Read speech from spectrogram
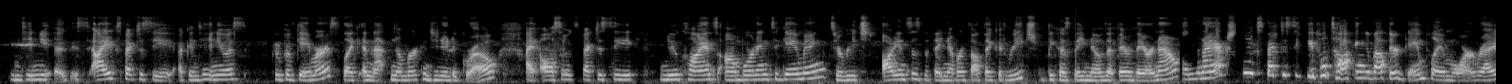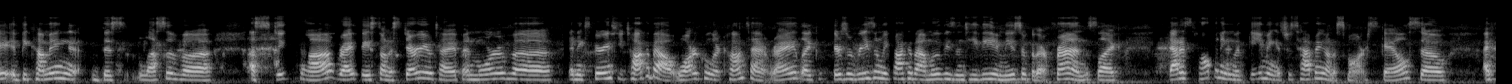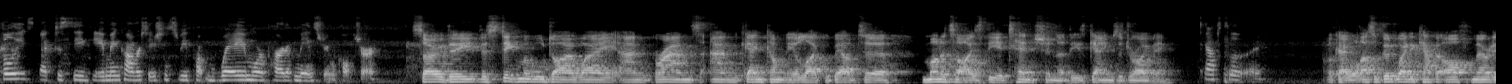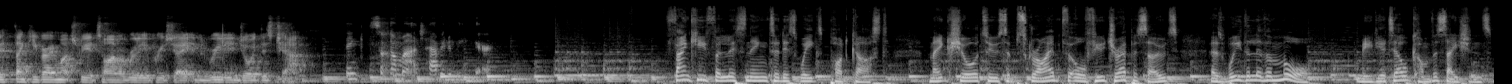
continue I expect to see a continuous group of gamers, like, and that number continue to grow. I also expect to see new clients onboarding to gaming to reach audiences that they never thought they could reach because they know that they're there now. And then I actually expect to see people talking about their gameplay more, right? It becoming this less of a, a stigma, right, based on a stereotype and more of a an experience you talk about, water cooler content, right? Like there's a reason we talk about movies and TV and music with our friends. Like that is happening with gaming. It's just happening on a smaller scale. So I fully expect to see gaming conversations to be way more part of mainstream culture. So the the stigma will die away, and brands and game company alike will be able to monetize the attention that these games are driving. Absolutely. Okay, well, that's a good way to cap it off. Meredith, thank you very much for your time. I really appreciate it and really enjoyed this chat. Thank you so much. Happy to be here. Thank you for listening to this week's podcast. Make sure to subscribe for all future episodes as we deliver more Mediatel Conversations.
